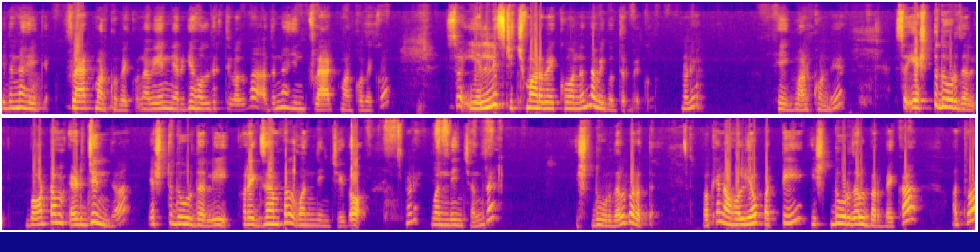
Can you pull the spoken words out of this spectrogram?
ಇದನ್ನ ಹೀಗೆ ಫ್ಲಾಟ್ ಮಾಡ್ಕೋಬೇಕು. ನಾವೇನು ನೆರಿಗೆ ಹೊಲ್ದಿರ್ತೀವಲ್ವ, ಅದನ್ನ ಹಿಂಗೆ ಫ್ಲಾಟ್ ಮಾಡ್ಕೋಬೇಕು. ಸೊ ಎಲ್ಲಿ ಸ್ಟಿಚ್ ಮಾಡಬೇಕು ಅನ್ನೋದು ನಮಗೆ ಗೊತ್ತಿರಬೇಕು. ನೋಡಿ, ಹೀಗೆ ಮಾಡ್ಕೊಂಡು. ಸೊ ಎಷ್ಟು ದೂರದಲ್ಲಿ? ಬಾಟಮ್ ಎಡ್ಜಿಂದ ಎಷ್ಟು ದೂರದಲ್ಲಿ? ಫಾರ್ ಎಕ್ಸಾಂಪಲ್ ಒಂದು ಇಂಚಿಗೋ ನೋಡಿ, ಒಂದು ಇಂಚ್ ಅಂದರೆ ಇಷ್ಟು ದೂರದಲ್ಲಿ ಬರುತ್ತೆ. ಓಕೆ ನಾವು ಹೊಲಿಯೋ ಪಟ್ಟಿ ಇಷ್ಟು ದೂರದಲ್ಲಿ ಬರಬೇಕಾ? ಅಥವಾ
